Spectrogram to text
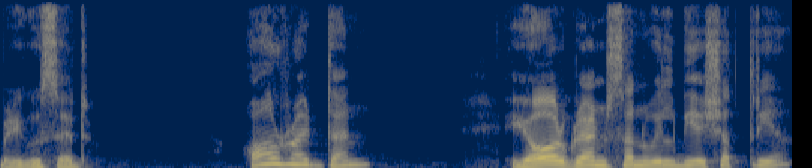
Bhrigu said, All right then. Your grandson will be a Kshatriya.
